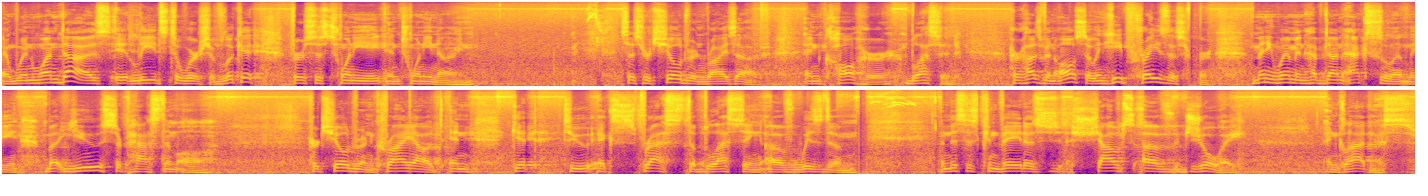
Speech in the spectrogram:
And when one does, it leads to worship. Look at verses 28 and 29 says her children rise up and call her blessed. Her husband also, and he praises her. Many women have done excellently, but you surpass them all. Her children cry out and get to express the blessing of wisdom. And this is conveyed as shouts of joy and gladness.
